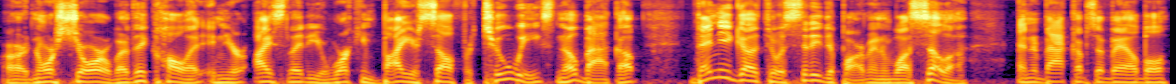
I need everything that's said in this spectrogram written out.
or North Shore or whatever they call it, and you're isolated, you're working by yourself for two weeks, no backup. Then you go to a city department in Wasilla, and the backup's available.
